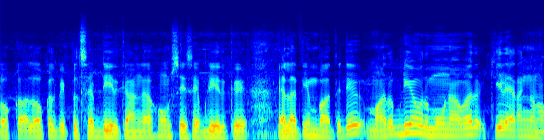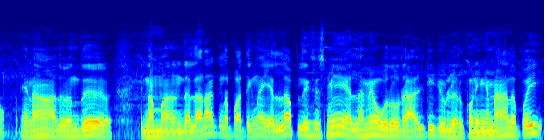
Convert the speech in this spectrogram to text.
லோக்கல் லோக்கல் பீப்புள்ஸ் எப்படி இருக்காங்க ஹோம் ஸ்டேஸ் எப்படி இருக்குது எல்லாத்தையும் பார்த்துட்டு மறுபடியும் ஒரு மூணு ஹவர் கீழே இறங்கணும். ஏன்னா அது வந்து நம்ம இந்த லடாக்கில் பார்த்தீங்கன்னா எல்லா பிளேசஸுமே எல்லாமே ஒரு ஒரு ஆல்டிடியூடில் இருக்கும். நீங்கள் மேலே போய்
